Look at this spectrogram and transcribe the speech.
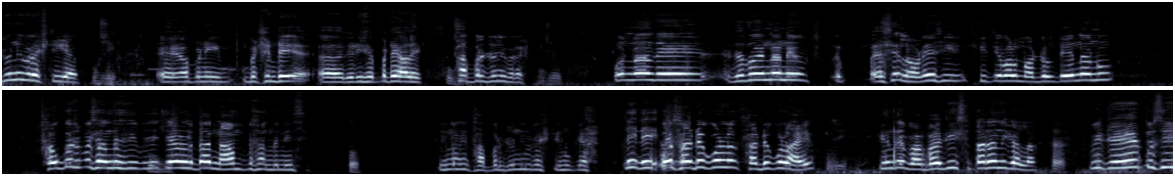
ਯੂਨੀਵਰਸਿਟੀ ਆ। ਜੀ। ਇਹ ਆਪਣੀ ਬਠਿੰਡੇ ਅਹ, ਜਿਹੜੀ ਹੈ ਪਟਿਆਲੇ ਥਾਪਰ ਯੂਨੀਵਰਸਿਟੀ। ਜੀ। ਉਹਨਾਂ ਦੇ ਜਦੋਂ ਇਹਨਾਂ ਨੇ ਪੈਸੇ ਲਾਉਣੇ ਸੀ ਸੀਚੇਵਾਲ ਮਾਡਲ ਤੇ ਇਹਨਾਂ ਨੂੰ ਸਭ ਕੁਝ ਪਸੰਦ ਸੀ ਸੀਚੇਵਾਲ ਦਾ ਨਾਮ ਪਸੰਦ ਨਹੀਂ ਸੀ। ਇਹਨਾਂ ਨੇ ਥਾਪਰ ਯੂਨੀਵਰਸਿਟੀ ਨੂੰ ਕਿਹਾ। ਨਹੀਂ ਨਹੀਂ। ਉਹ ਸਾਡੇ ਕੋਲ ਸਾਡੇ ਕੋਲ ਆਏ। ਜੀ। ਕਹਿੰਦੇ ਬਾਬਾ ਜੀ 17 ਦੀ ਗੱਲ ਆ। ਵੀ ਜੇ ਤੁਸੀਂ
